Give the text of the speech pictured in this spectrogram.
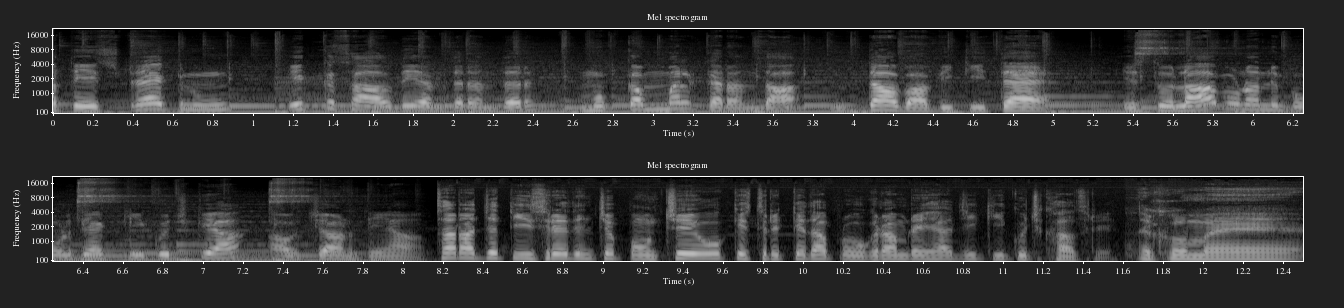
ਅਤੇ ਇਸ ਟਰੈਕ ਨੂੰ 1 ਸਾਲ ਦੇ ਅੰਦਰ ਅੰਦਰ ਮੁਕੰਮਲ ਕਰਨ ਦਾ ਦਾਅਵਾ ਵੀ ਕੀਤਾ ਹੈ। ਇਸ ਤੋਂ ਇਲਾਵਾ ਉਹਨਾਂ ਨੇ ਬੋਲਦਿਆਂ ਕੀ ਕੁਝ ਕਿਹਾ ਆਓ ਜਾਣਦੇ ਹਾਂ। ਸਰ ਅੱਜ ਤੀਸਰੇ ਦਿਨ 'ਚ ਪਹੁੰਚੇ ਹੋ ਕਿਸ ਤਰੀਕੇ ਦਾ ਪ੍ਰੋਗਰਾਮ ਰਿਹਾ ਜੀ ਕੀ ਕੁਝ ਖਾਸ ਰਿਹਾ? ਦੇਖੋ ਮੈਂ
